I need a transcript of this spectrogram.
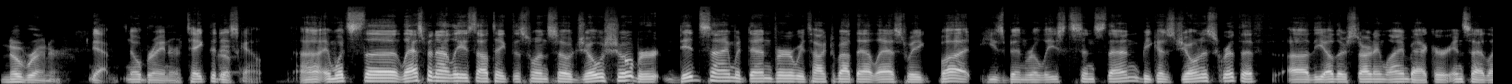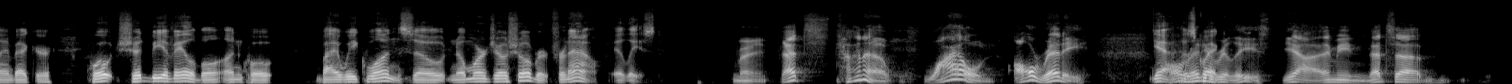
No brainer. Yeah, no brainer. Take the discount. Uh, and what's the last but not least? I'll take this one. So Joe Schobert did sign with Denver. We talked about that last week, but he's been released since then because Jonas Griffith, uh, the other starting linebacker, inside linebacker, quote, should be available, unquote, by week one. So no more Joe Schobert for now, at least. Right. That's kind of wild already. Yeah, already released. Yeah, I mean that's a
